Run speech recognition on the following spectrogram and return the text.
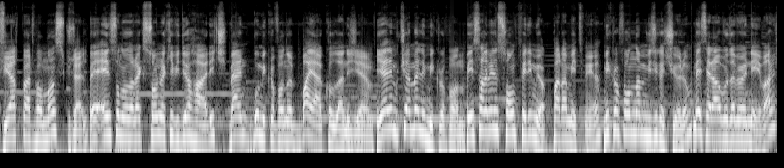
Fiyat performans güzel. Ve en son olarak sonraki video hariç ben bu mikrofonu bayağı kullanacağım. Yani mükemmel bir mikrofon. Mesela benim soundpad'im yok. Param yetmiyor. Mikrofondan müzik açıyorum. Mesela burada bir örneği var.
